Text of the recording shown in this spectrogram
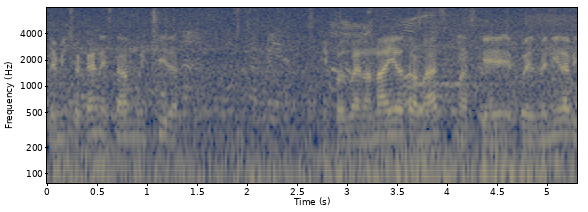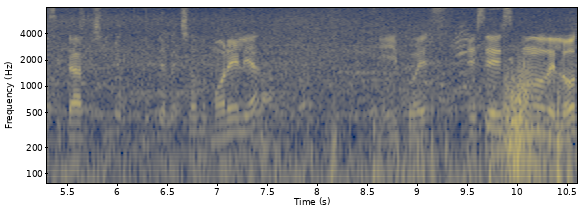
de Michoacán está muy chida. Y pues bueno, no hay otra más, más que pues venir a visitar Morelia. Y pues este es uno de los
